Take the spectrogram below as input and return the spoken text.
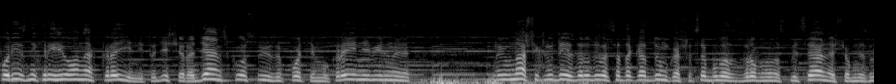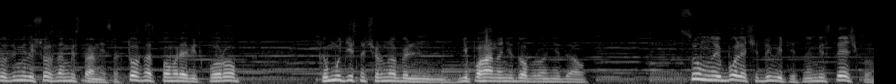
по різних регіонах країни. Тоді ще Радянського Союзу, потім України вільної. Ну і в наших людей зародилася така думка, що це було зроблено спеціально, щоб не зрозуміли, що з нами станеться. Хто з нас помре від хвороб, кому дійсно Чорнобиль ні поганого, ні доброго не дав. Сумно і боляче дивитись на містечко,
